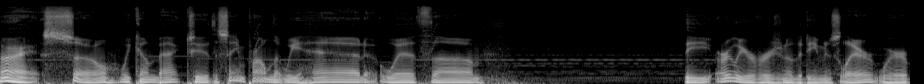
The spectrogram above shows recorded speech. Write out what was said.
Alright, so we come back to the same problem that we had with um, the earlier version of the Demon Slayer, where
